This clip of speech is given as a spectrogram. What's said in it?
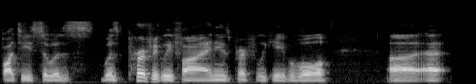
Bautista was was perfectly fine. He was perfectly capable uh, at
